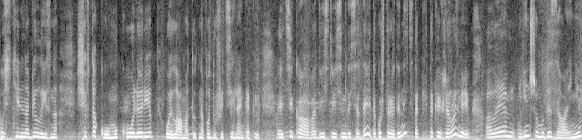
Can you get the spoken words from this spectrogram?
Постільна білизна ще в такому кольорі. Ой, лама тут на подушечці, гляньте, який е, цікава. 289, також три одиниці, так, таких же розмірів, але в іншому дизайні.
